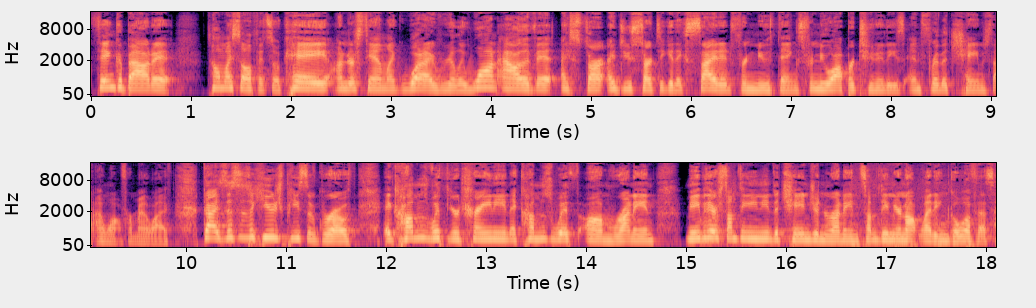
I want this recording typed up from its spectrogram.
think about it, tell myself it's okay, understand like what I really want out of it, I start I do start to get excited for new things, for new opportunities and for the change that I want for my life. Guys, this is a huge piece of growth. It comes with your training, it comes with um, running. Maybe there's something you need to change in running, something you're not letting go of that's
